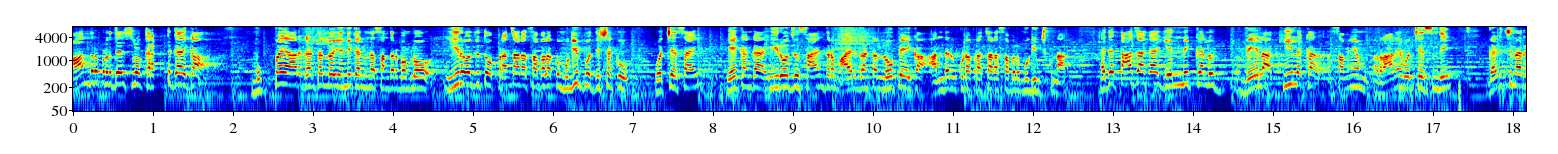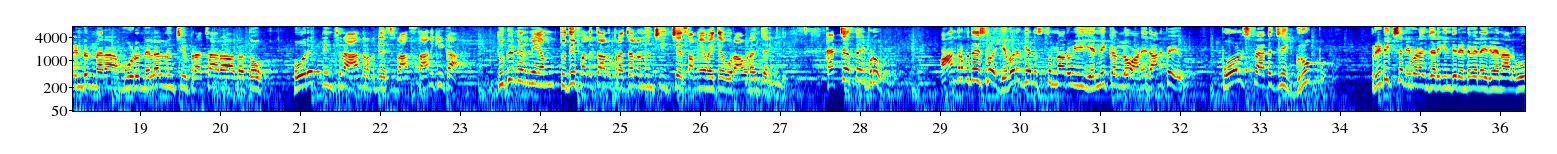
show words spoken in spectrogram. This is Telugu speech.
ఆంధ్రప్రదేశ్లో కరెక్ట్గా ఇక ముప్పై ఆరు గంటల్లో ఎన్నికలున్న సందర్భంలో ఈ రోజుతో ప్రచార సభలకు ముగింపు దిశకు వచ్చేసాయి ఏకంగా ఈరోజు సాయంత్రం ఆరు గంటల లోపే ఇక అందరూ కూడా ప్రచార సభలు ముగించుకున్నారు. అయితే తాజాగా ఎన్నికలు వేల కీలక సమయం రానే వచ్చేసింది. గడిచిన రెండున్నర మూడు నెలల నుంచి ప్రచారాలతో హోరెత్తించిన ఆంధ్రప్రదేశ్ రాష్ట్రానికి ఇక తుది నిర్ణయం తుది ఫలితాలు ప్రజల నుంచి ఇచ్చే సమయం అయితే రావడం జరిగింది. కట్ చేస్తే ఇప్పుడు ఆంధ్రప్రదేశ్లో ఎవరు గెలుస్తున్నారు ఈ ఎన్నికల్లో అనే దానిపై పోల్ స్ట్రాటజీ గ్రూప్ ప్రిడిక్షన్ ఇవ్వడం జరిగింది రెండు వేల ఇరవై నాలుగు.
